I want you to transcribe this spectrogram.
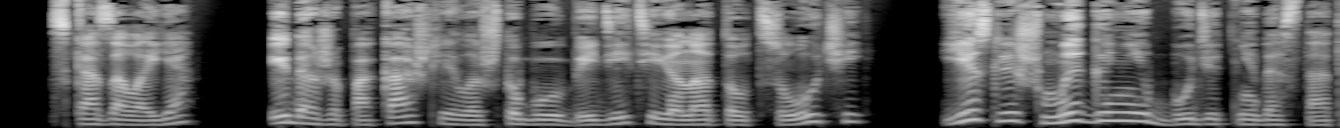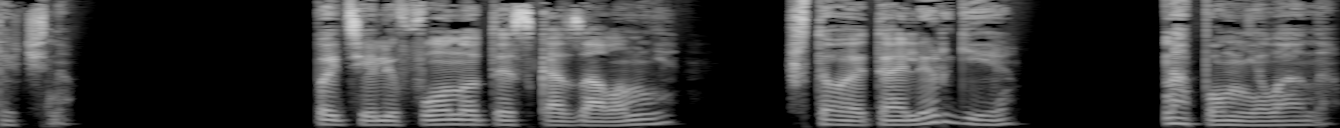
— сказала я и даже покашляла, чтобы убедить ее на тот случай, если шмыгания будет недостаточно. «По телефону ты сказала мне, что это аллергия», — напомнила она.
